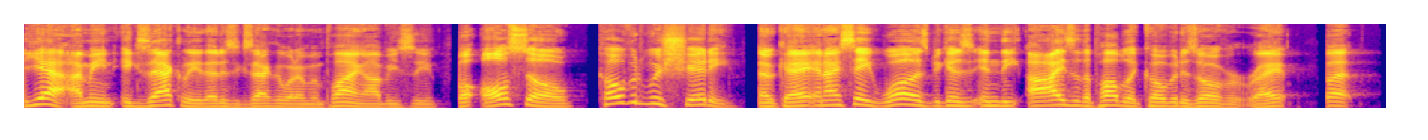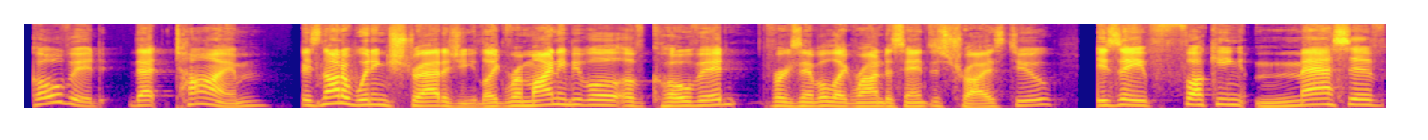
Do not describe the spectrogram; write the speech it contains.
Yeah, I mean, exactly. That is exactly what I'm implying, obviously. But also, COVID was shitty. Okay. And I say was because in the eyes of the public, COVID is over, right? But COVID, that time, is not a winning strategy. Like reminding people of COVID, for example, like Ron DeSantis tries to, is a fucking massive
